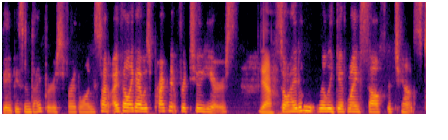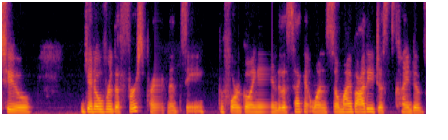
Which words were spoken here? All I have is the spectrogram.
babies in diapers for the longest time. I felt like I was pregnant for two years. Yeah. So I didn't really give myself the chance to get over the first pregnancy before going into the second one. So my body just kind of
